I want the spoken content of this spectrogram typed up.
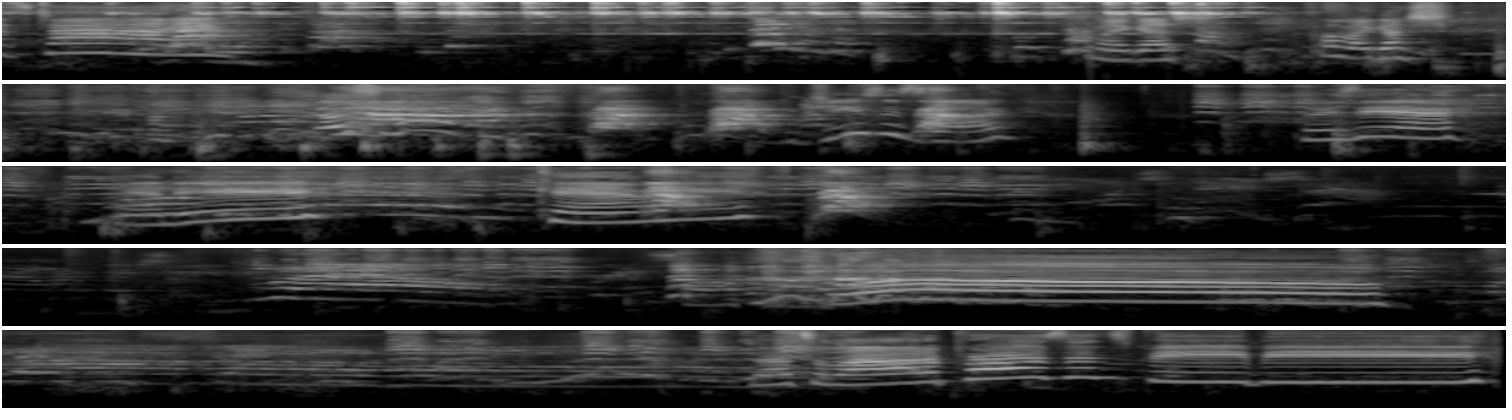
It's time. Oh my gosh. Oh my gosh. Jesus, dog. Who's here? Andy? Cammy? Whoa! That's a lot of presents, baby.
